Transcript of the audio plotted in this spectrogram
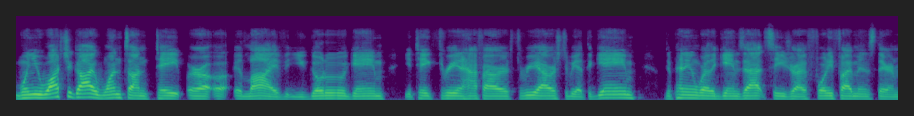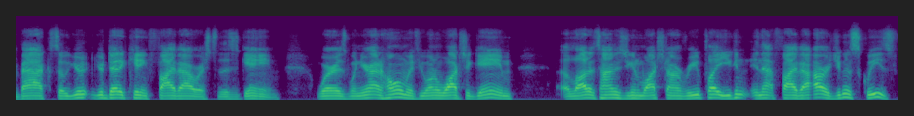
when you watch a guy once on tape or uh, uh live, you go to a game, you take three and a half hours, three hours to be at the game depending on where the game's at. So you drive 45 minutes there and back. So you're you're dedicating five hours to this game. Whereas when you're at home, if you want to watch a game, a lot of times you can watch it on replay. You can in that five hours, you can squeeze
